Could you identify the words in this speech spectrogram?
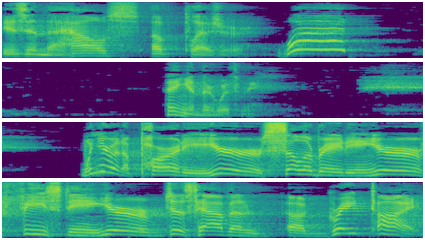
is in the house of pleasure. What? Hang in there with me. When you're at a party, you're celebrating, you're feasting, you're just having a great time.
